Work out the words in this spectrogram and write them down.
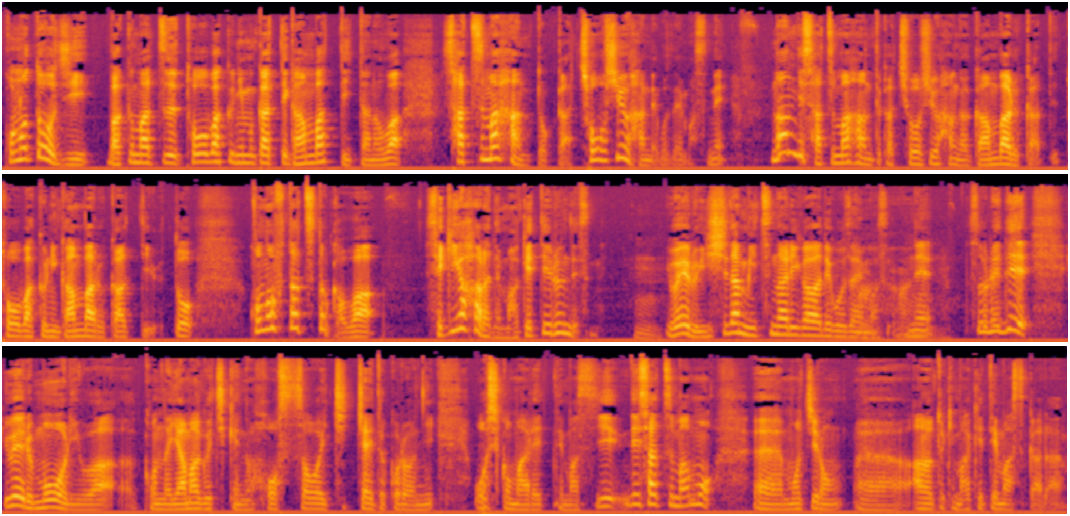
この当時、幕末、倒幕に向かって頑張っていったのは、薩摩藩とか長州藩でございますね。なんで薩摩藩とか長州藩が頑張るかって、倒幕に頑張るかっていうと、この二つとかは、関ヶ原で負けてるんですね。いわゆる石田三成側でございますよね。それで、いわゆる毛利は、こんな山口県の細いちっちゃいところに押し込まれてますし、で、薩摩も、えー、もちろん、えー、あの時負けてますから、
